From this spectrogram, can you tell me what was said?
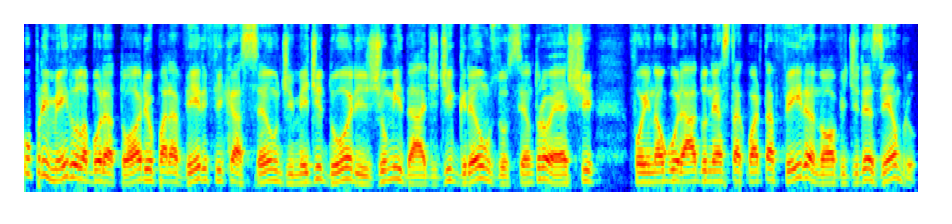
O primeiro laboratório para verificação de medidores de umidade de grãos do Centro-Oeste foi inaugurado nesta quarta-feira, 9 de dezembro,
